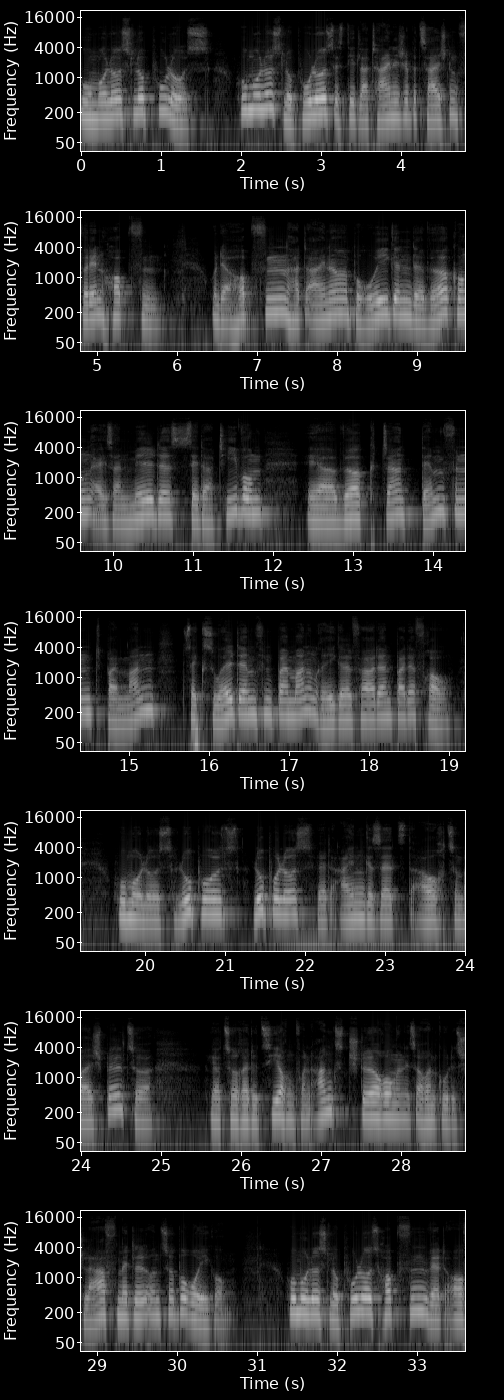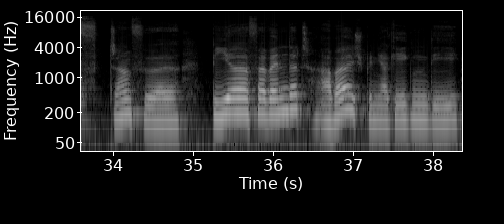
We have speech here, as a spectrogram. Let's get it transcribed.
Humulus lupulus. Humulus lupulus ist die lateinische Bezeichnung für den Hopfen. Und der Hopfen hat eine beruhigende Wirkung. Er ist ein mildes Sedativum. Er wirkt dämpfend beim Mann, sexuell dämpfend beim Mann und regelfördernd bei der Frau. Humulus lupus, lupulus wird eingesetzt auch zum Beispiel zur ja, zur Reduzierung von Angststörungen ist auch ein gutes Schlafmittel und zur Beruhigung. Humulus lupulus Hopfen wird oft ja, für Bier verwendet, aber ich bin ja gegen die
